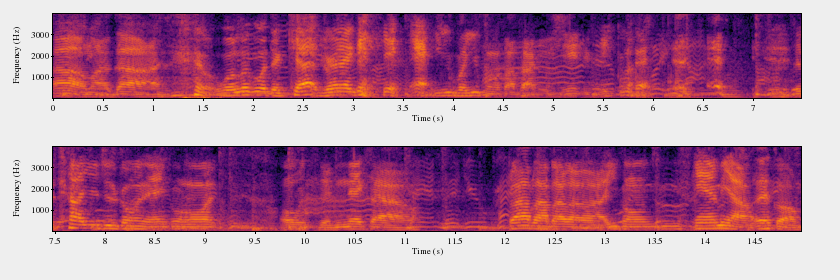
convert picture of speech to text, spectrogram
Oh my god. well, look what the cat dragged you, but you gonna stop talking shit to me. the time you just going and going on over to the next aisle. Blah, blah, blah, blah, blah. You gonna scam me out. Let's go.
